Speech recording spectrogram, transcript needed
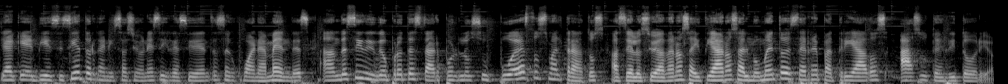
ya que 17 organizaciones y residentes en Juana Méndez han han decidido protestar por los supuestos maltratos hacia los ciudadanos haitianos al momento de ser repatriados a su territorio.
